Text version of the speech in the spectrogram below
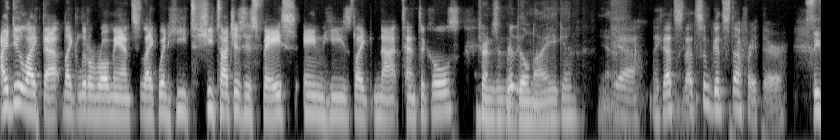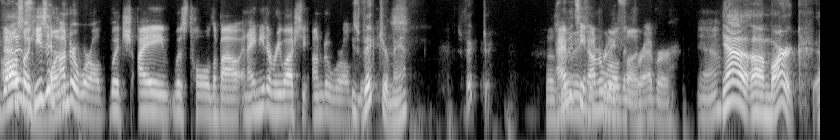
I do like that, like little romance, like when he she touches his face and he's like not tentacles. Turns into Really- Bill Nighy again. Yeah. Yeah, like that's that's some good stuff right there. see that also, is he's in Underworld, which I was told about, and I need to rewatch the Underworld. He's Victor, man. He's Victor. Those I haven't seen Underworld in forever. Yeah. Yeah, uh, Mark. Uh,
